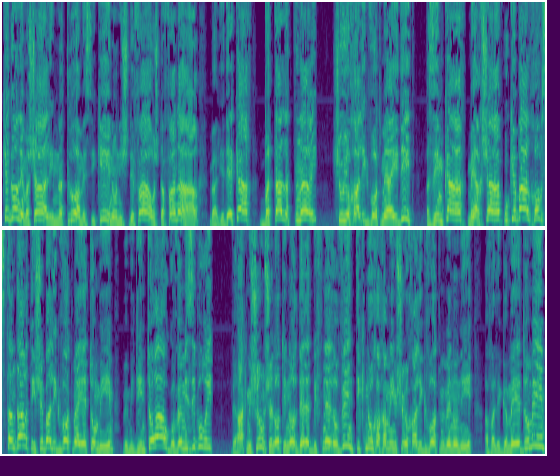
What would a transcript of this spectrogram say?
כגון למשל אם נטלו המסיקין או נשדפה או שטפה נהר, ועל ידי כך בטל התנאי שהוא יוכל לגבות מהעידית. אז אם כך, מעכשיו הוא כבעל חוב סטנדרטי שבא לגבות מהיתומים, ומדין תורה הוא גובה מזיבורית. ורק משום שלא תינול דלת בפני לווין, תקנו חכמים שהוא יוכל לגבות מבינונית, אבל לגמי ידומים,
